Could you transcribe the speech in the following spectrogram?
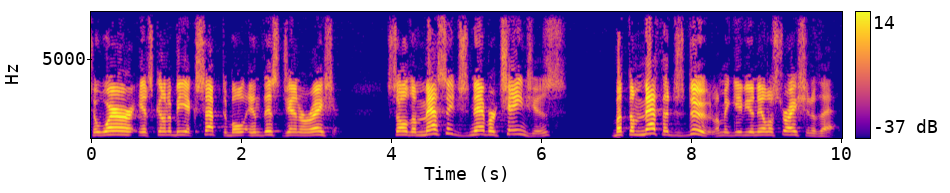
to where it's going to be acceptable in this generation? So the message never changes, but the methods do. Let me give you an illustration of that.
